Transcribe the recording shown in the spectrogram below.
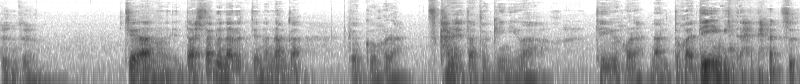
全然。違うあの出したくなるっていうのはなんかよくほら疲れた時にはっていうほらなんとか D みたいなやつ。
